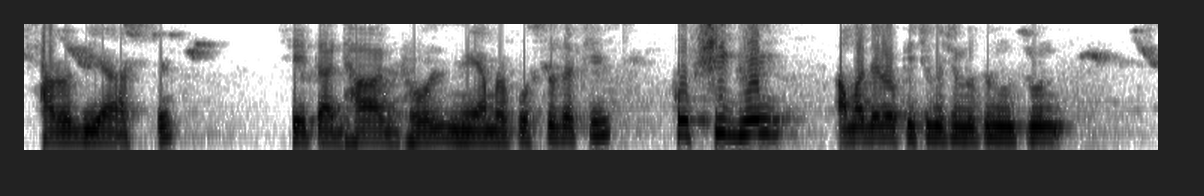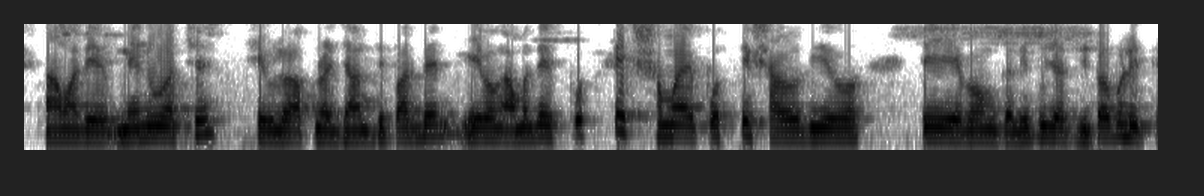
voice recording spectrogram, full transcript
শারদিয়া আসছে। সেটা ঢাক ঢোল নিয়ে আমরা প্রস্তুত আছি। খুব শীঘ্রই আমাদেরও কিছু কিছু নতুন নতুন আমাদের মেনু আছে, সেগুলো আপনারা জানতে পারবেন এবং আমাদের প্রত্যেক সময় প্রত্যেক শারদীয়তে এবং কালী পূজা দীপাবলিতে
